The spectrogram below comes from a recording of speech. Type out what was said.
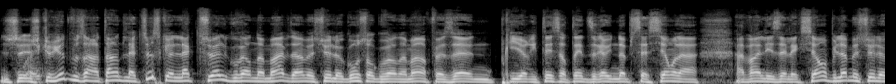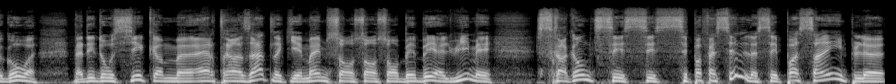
je, oui. je, suis curieux de vous entendre là-dessus. Est-ce que l'actuel gouvernement, évidemment, M. Legault, son gouvernement en faisait une priorité, certains diraient une obsession là, avant les élections. Puis là, M. Legault, euh, dans des dossiers comme euh, Air Transat, là, qui est même son, son, son bébé à lui, mais se rend compte que c'est, c'est, c'est pas facile, c'est pas simple.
